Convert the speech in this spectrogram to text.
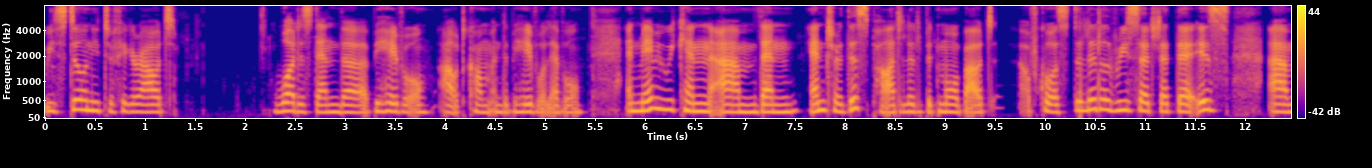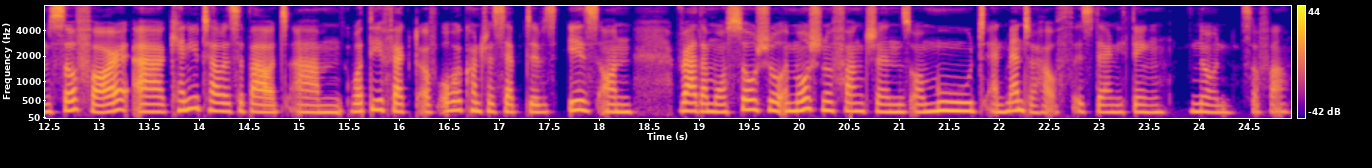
we still need to figure out what is then the behavioral outcome and the behavioral level. And maybe we can um, then enter this part a little bit more about of course, the little research that there is um, so far. Uh, can you tell us about um, what the effect of oral contraceptives is on rather more social, emotional functions or mood and mental health? Is there anything known so far?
